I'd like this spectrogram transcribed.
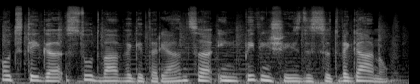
od tega 102 vegetarijanca in 65 veganov.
